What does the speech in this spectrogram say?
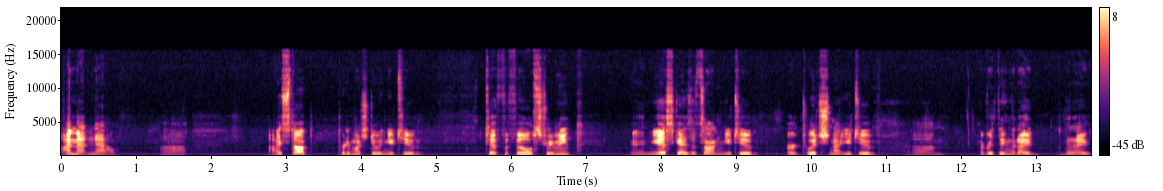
I'm at now. Uh, I stopped pretty much doing YouTube to fulfill streaming. And yes, guys, it's on YouTube or Twitch, not YouTube. Um, everything that I that I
